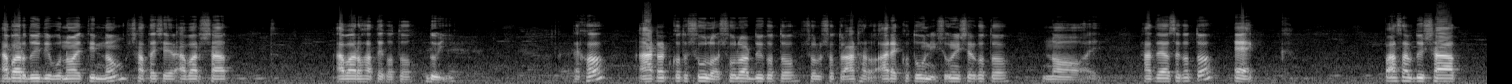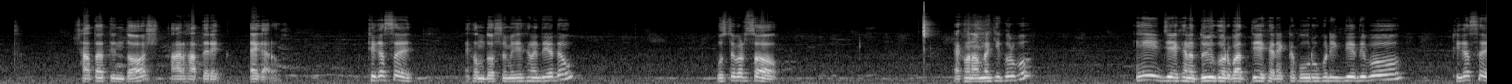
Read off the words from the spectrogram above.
আবার দুই দিব নয়, তিন নং সাতাইশের আবার সাত, আবারও হাতে কত? দুই। দেখো, আট আট কত? ষোলো। ষোলো আর দুই কত? ষোলো, সতেরো, আঠারো। আর এক কত? উনিশ। উনিশের কত? নয়। হাতে আছে কত? এক। পাঁচ আর দুই, সাত। সাত আর তিন, দশ। আর হাতের এক, এগারো। ঠিক আছে? এখন দশমিক এখানে দিয়ে দেও। বুঝতে পারছ? এখন আমরা কি করব? এই যে এখানে দুই ঘর বাদ দিয়ে এখানে একটা পৌরপনিক দিয়ে দিব। ঠিক আছে?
